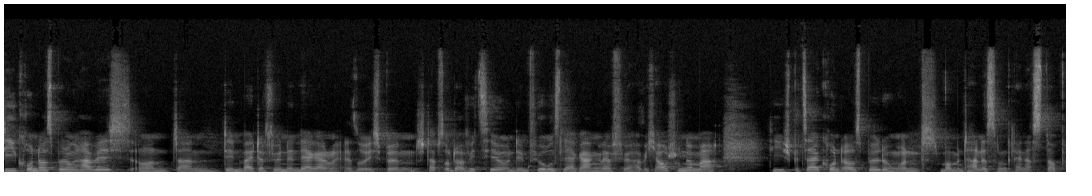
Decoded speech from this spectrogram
die Grundausbildung habe ich und dann den weiterführenden Lehrgang. Also ich bin Stabsunteroffizier und den Führungslehrgang dafür habe ich auch schon gemacht. Die Spezialgrundausbildung und momentan ist so ein kleiner Stopp.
